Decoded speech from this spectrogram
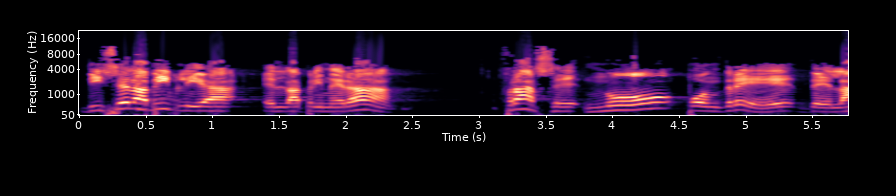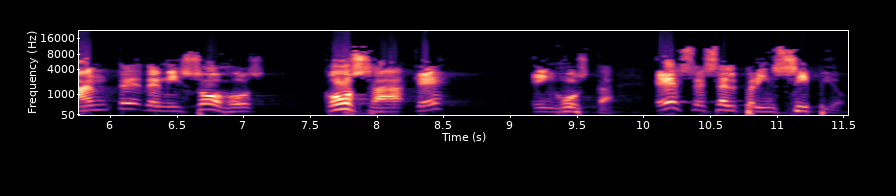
dice la Biblia en la primera frase, no pondré delante de mis ojos cosa que injusta. Ese es el principio.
